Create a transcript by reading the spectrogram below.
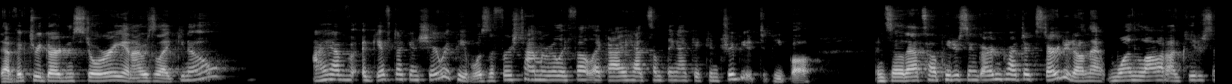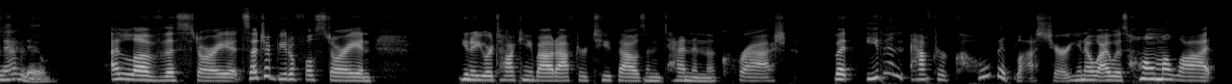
that victory garden story. And I was like, you know, I have a gift I can share with people. It was the first time I really felt like I had something I could contribute to people. And so that's how Peterson Garden Project started on that one lot on Peterson Avenue. I love this story. It's such a beautiful story. And, you know, you were talking about after 2010 and the crash, but even after COVID last year, you know, I was home a lot,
